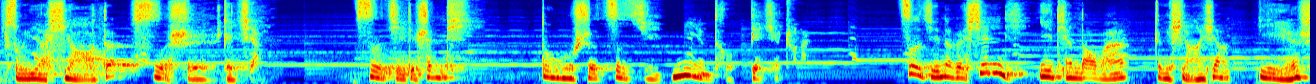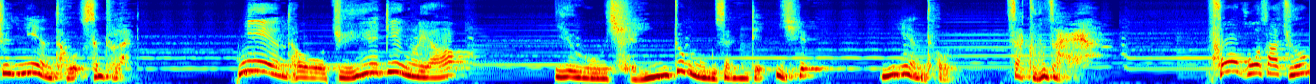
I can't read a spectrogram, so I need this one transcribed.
所以要晓得事实真相，自己的身体都是自己念头变现出来。自己那个心里一天到晚这个想象也是念头生出来的，念头决定了有情众生的一切念头在主宰啊。佛菩萨觉悟，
